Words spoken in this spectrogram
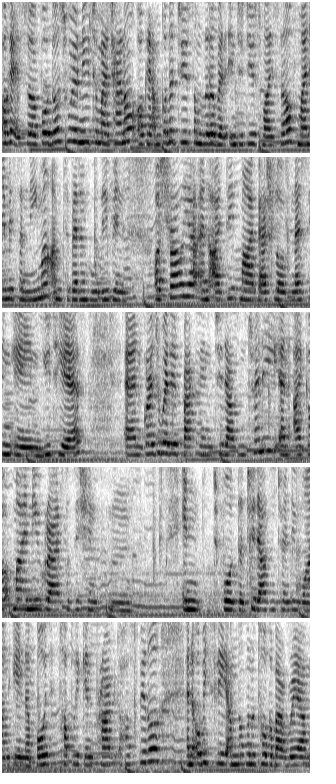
okay so for those who are new to my channel okay i'm gonna do some little bit introduce myself. My name is anima i'm tibetan who live in australia and i did my bachelor of nursing in uts and graduated back in 2020 and i got my new grad position um, in for the 2021 in both public and private hospital. And obviously i'm not going to talk about where i'm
